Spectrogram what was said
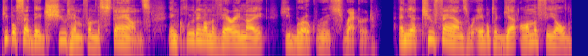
People said they'd shoot him from the stands, including on the very night he broke Ruth's record. And yet, two fans were able to get on the field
